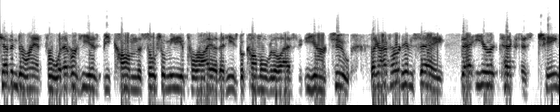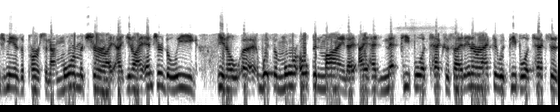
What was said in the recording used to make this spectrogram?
Kevin Durant, for whatever he has become, the social media pariah that he's become over the last year or two, like I've heard him say, that year at Texas changed me as a person. I'm more mature. I, I you know, I entered the league you know, uh, with a more open mind. I, I had met people at Texas. I had interacted with people at Texas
